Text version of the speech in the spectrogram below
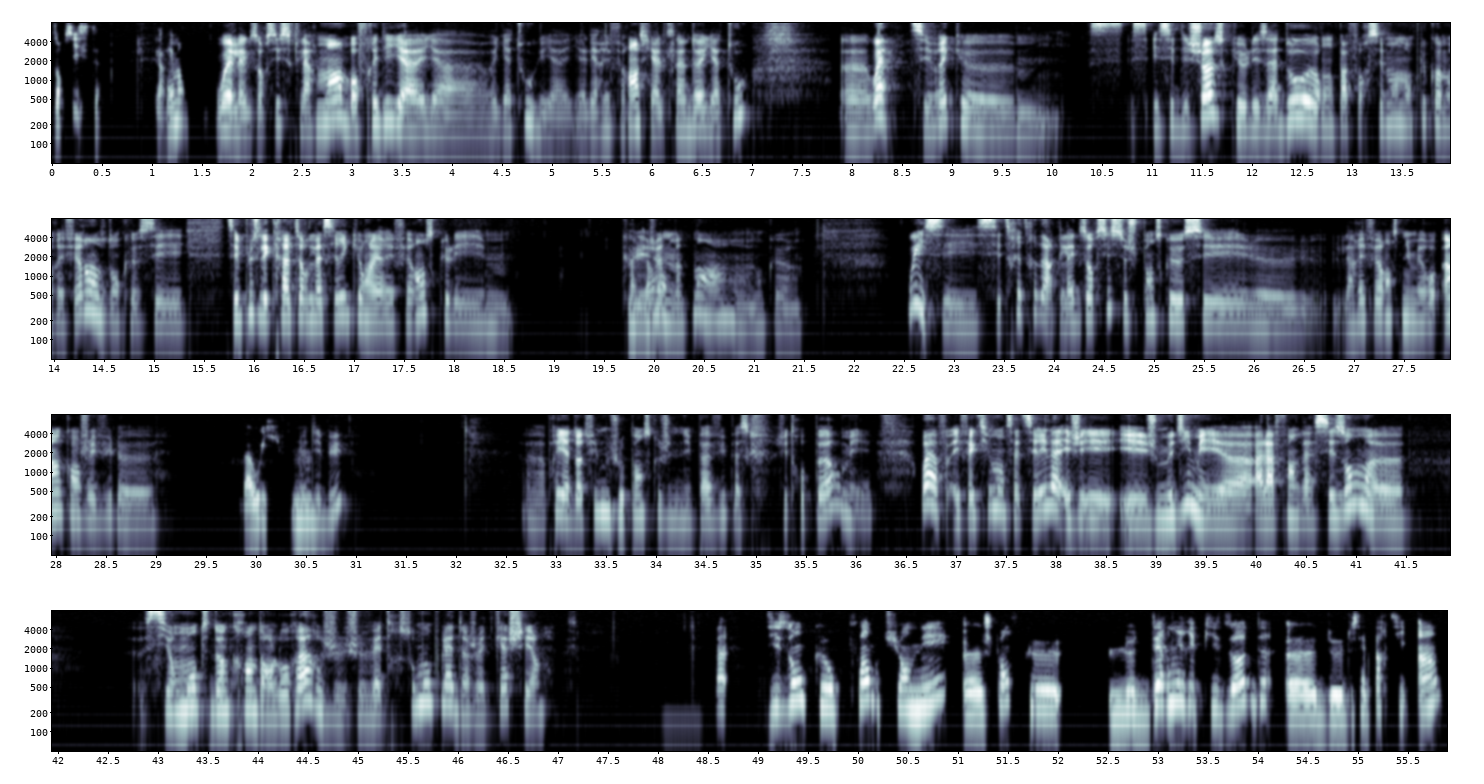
Exorciste, carrément. Ouais, l'exorciste, clairement. Bon, Freddy, il y a, il y, a, il y a tout. Il y a, il y a les références, il y a le clin d'œil, il y a tout. Euh, ouais, c'est vrai que. c'est- Et c'est des choses que les ados n'ont pas forcément non plus comme référence. Donc, euh, c'est plus les créateurs de la série qui ont les références que les, que Ah, les clairement. jeunes maintenant. hein. Donc, euh, oui, c'est très très dark. L'exorciste, je pense que c'est la référence numéro un quand j'ai vu le, Bah oui. le Mm. début. Euh, après, il y a d'autres films, je pense, que je n'ai pas vu parce que j'ai trop peur. Mais ouais, eff- effectivement, cette série-là. Et, et je me dis, mais euh, à la fin de la saison, euh, si on monte d'un cran dans l'horreur, je, vais être sous mon plaid, hein, je vais être cachée. hein. Disons qu'au point où tu en es, euh, je pense que le dernier épisode de, cette partie 1,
